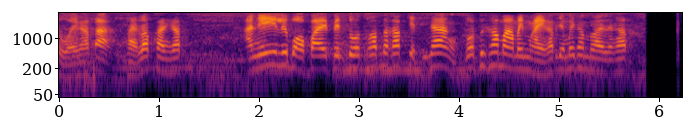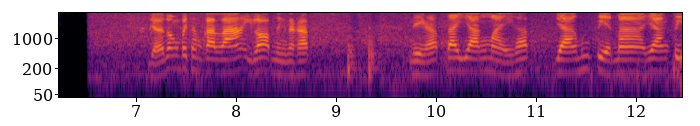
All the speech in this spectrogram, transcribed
สวยครับอะถ่ายรอบคันครับ อันนี้ลืมบอกไปเป็นตัวท็อปนะครับเจ็ดที่นั่งรถเพิ่งเข้ามาใหม่ๆครับยังไม่ทำอะไรเลยครับ เดี๋ยวต้องไปทำการล้างอีกรอบหนึ่งนะครับ นี่ครับได้ยางใหม่ครับ ยางเพิ่งเปลี่ยนมายางปี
